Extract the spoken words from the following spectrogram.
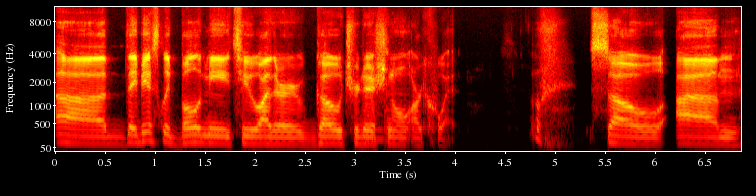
Uh, they basically bullied me to either go traditional or quit. oof. So um,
